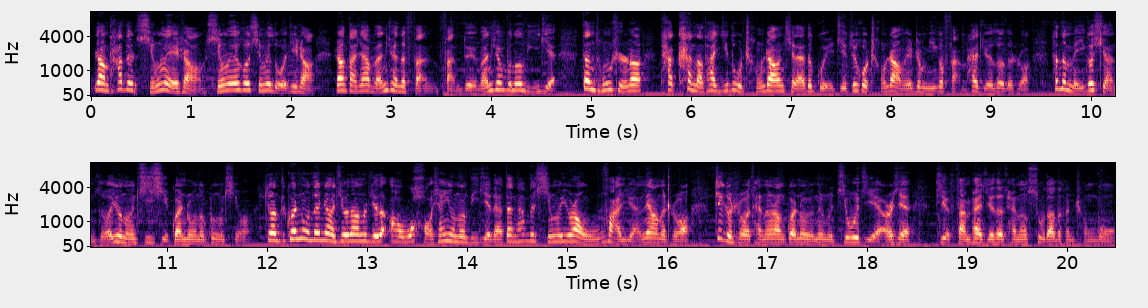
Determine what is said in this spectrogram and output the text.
让他的行为上、行为和行为逻辑上让大家完全的反反对，完全不能理解。但同时呢，他看到他一路成长起来的轨迹，最后成长为这么一个反派角色的时候，他的每一个选择又能激起观众的共情，让观众在这样节目当中觉得，哦，我好像又能理解他，但他的行为又让我无法原谅的时候，这个时候才能让观众有那种纠结，而且反派角色才能塑造的很成功。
